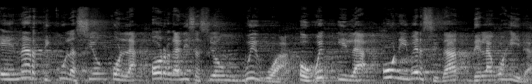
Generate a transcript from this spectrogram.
en articulación con la organización WIWA o WIP y la Universidad de La Guajira.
